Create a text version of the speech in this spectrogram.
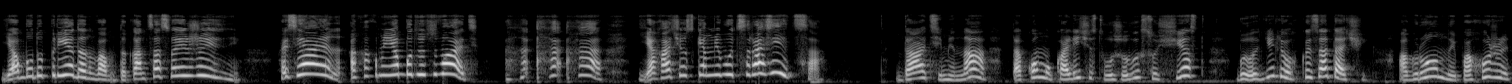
Я буду предан вам до конца своей жизни. Хозяин, а как меня будут звать? Я хочу с кем-нибудь сразиться». Дать имена такому количеству живых существ было нелегкой задачей. Огромный, похожий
